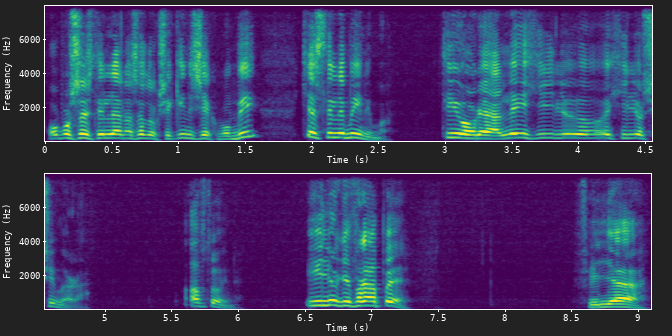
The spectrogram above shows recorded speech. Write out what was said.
Όπως έστειλε ένας εδώ, ξεκίνησε η εκπομπή και έστειλε μήνυμα. Τι ωραία λέει, έχει ήλιο, έχει ήλιο σήμερα. Αυτό είναι. Ήλιο και φραπέ. Φιλιά.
